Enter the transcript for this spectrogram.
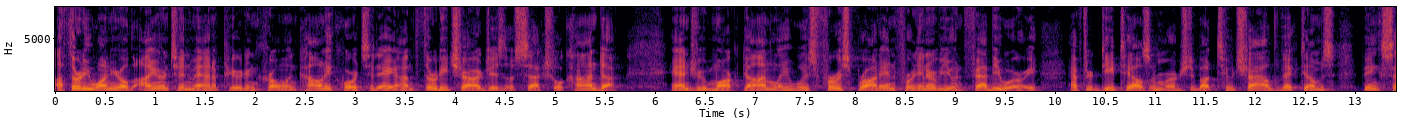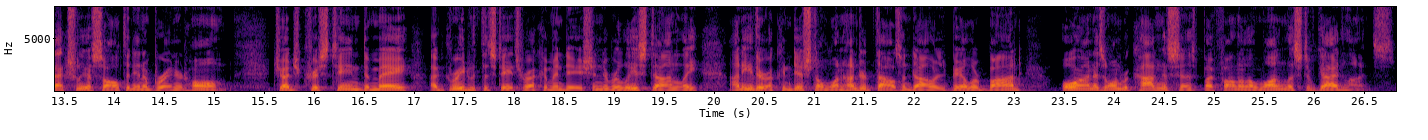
A 31-year-old Ironton man appeared in Crow Wing County Court today on 30 charges of sexual conduct. Andrew Mark Donnelly was first brought in for an interview in February after details emerged about two child victims being sexually assaulted in a Brainerd home. Judge Christine DeMay agreed with the state's recommendation to release Donnelly on either a conditional $100,000 bail or bond or on his own recognizance by following a long list of guidelines.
